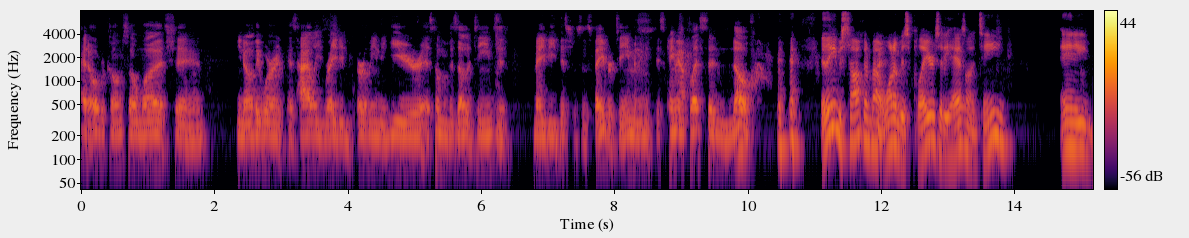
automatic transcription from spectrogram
had to overcome so much and you know they weren't as highly rated early in the year as some of his other teams. If maybe this was his favorite team, and he just came out flat said no. and then he was talking about one of his players that he has on the team, and he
